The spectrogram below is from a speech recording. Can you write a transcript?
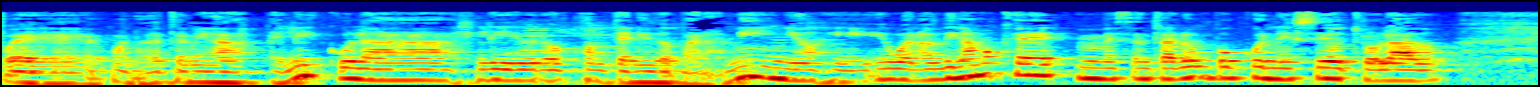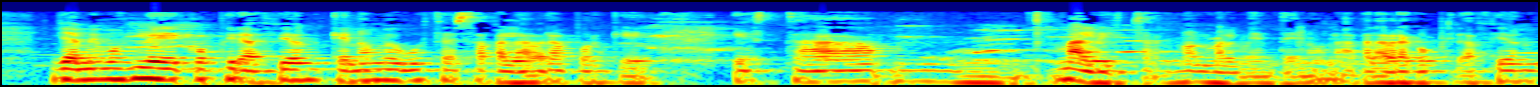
pues bueno, determinadas películas, libros, contenido para niños y, bueno, digamos que me centraré un poco en ese otro lado llamémosle conspiración, que no me gusta esa palabra porque está mm, mal vista normalmente, ¿no? La palabra conspiración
